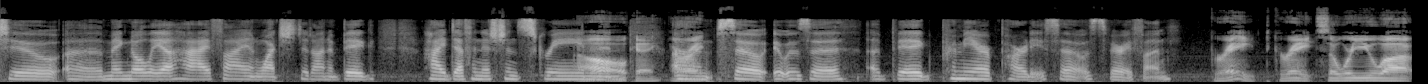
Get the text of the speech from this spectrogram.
to uh, Magnolia Hi-Fi and watched it on a big high definition screen. oh, and, okay, all um, right. So it was a a big premiere party, so it was very fun. Great, great. So were you uh,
